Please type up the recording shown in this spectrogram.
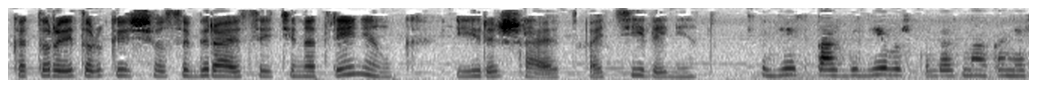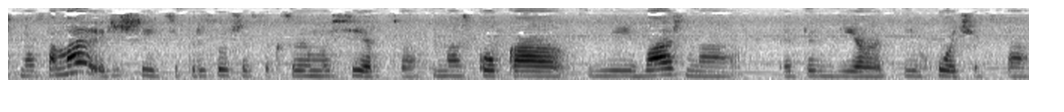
которые только еще собираются идти на тренинг и решают, пойти или нет? Здесь каждая девушка должна, конечно, сама решить и прислушаться к своему сердцу, насколько ей важно это сделать и хочется.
